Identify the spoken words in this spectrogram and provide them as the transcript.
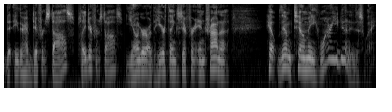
that either have different styles, play different styles, younger, or hear things different, and trying to help them tell me why are you doing it this way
